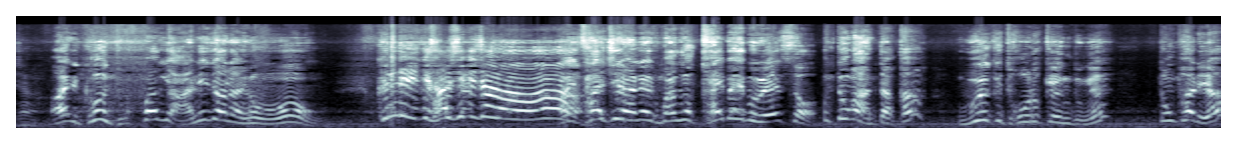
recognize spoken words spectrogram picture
잖아. 아니, 그건 독박이 아니잖아, 형. 근데 이게 사실이잖아. 아니, 사실 안 해. 방금 가위바위보 왜 했어? 똥안 닦아? 왜 이렇게 더럽게 행동해? 똥팔이야?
